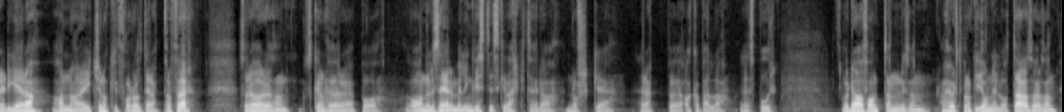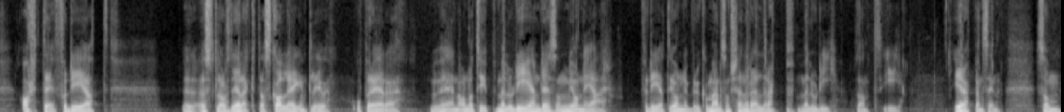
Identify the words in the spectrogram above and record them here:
redigere. Han har ikke noe forhold til rapp fra før, så det var det sånn, skal han høre på og analysere med lingvistiske verktøy da, norske rapp-a cappella-spor. og da fant han liksom, han hørte på noen Johnny-låter, og så var det sånn artig, fordi at eh, østlandsdialekter skal egentlig operere med en annen type melodi enn det som Johnny gjør. Fordi at Johnny bruker mer en sånn generell rappmelodi i, i rappen sin, som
